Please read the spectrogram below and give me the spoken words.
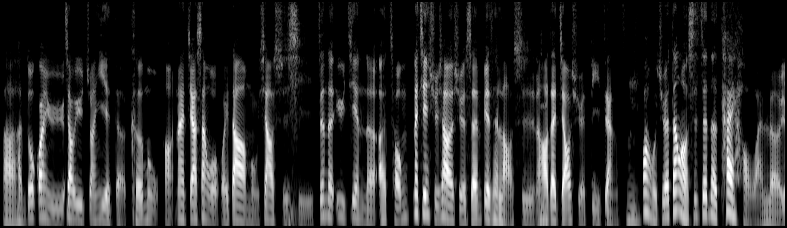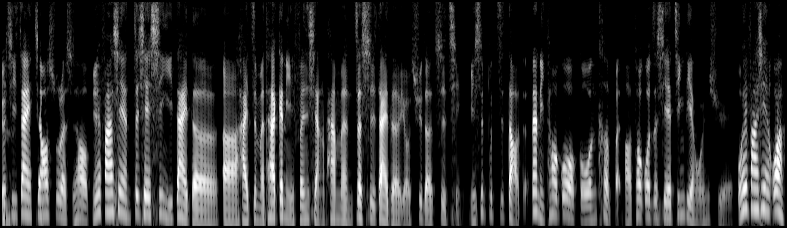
啊、呃，很多关于教育专业的科目，好、哦，那加上我回到母校实习，真的遇见了呃，从那间学校的学生变成老师，然后再教学弟这样子。嗯，哇，我觉得当老师真的太好玩了，尤其在教书的时候，你会发现这些新一代的呃孩子们，他跟你分享他他们这世代的有趣的事情，你是不知道的。那你透过国文课本哦，透过这些经典文学，我会发现哇，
